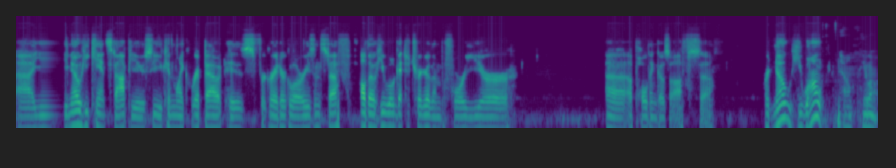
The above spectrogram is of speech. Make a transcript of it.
Uh, you, you know he can't stop you, so you can like rip out his for greater glories and stuff. Although he will get to trigger them before your uh, upholding goes off. So, or no, he won't. No, he won't.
